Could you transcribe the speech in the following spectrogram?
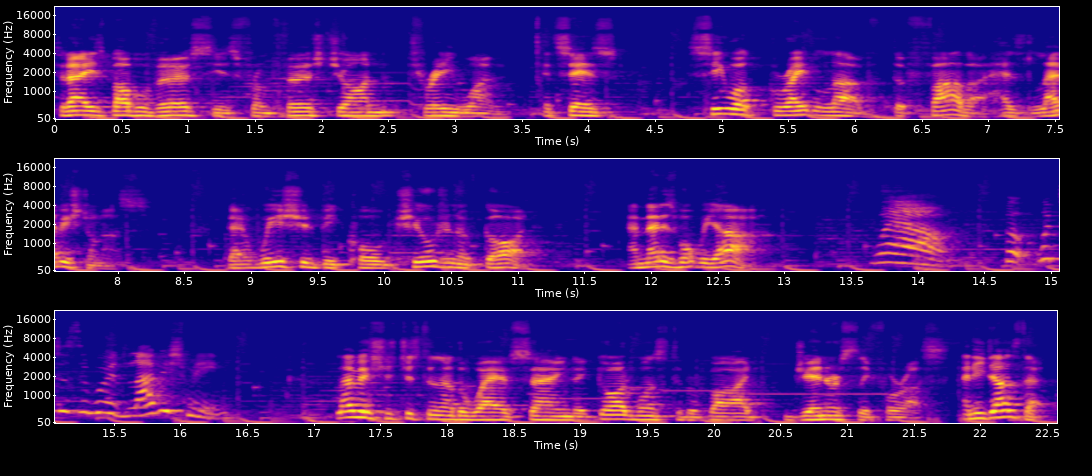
Today's Bible verse is from 1 John 3 1. It says, See what great love the Father has lavished on us, that we should be called children of God. And that is what we are. Wow, but what does the word lavish mean? Lavish is just another way of saying that God wants to provide generously for us. And He does that.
